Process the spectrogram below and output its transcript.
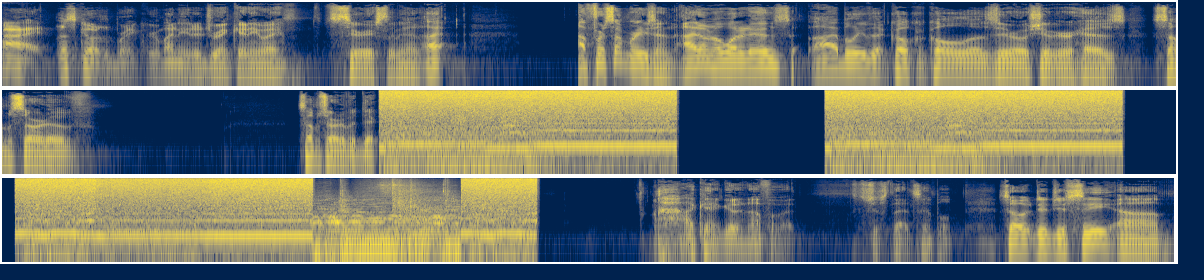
All right, let's go to the break room. I need a drink anyway. Seriously, man. I uh, for some reason, I don't know what it is. I believe that Coca Cola Zero Sugar has some sort of some sort of addiction. I can't get enough of it. It's just that simple. So, did you see um,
